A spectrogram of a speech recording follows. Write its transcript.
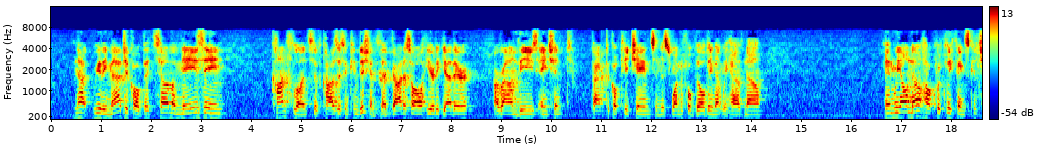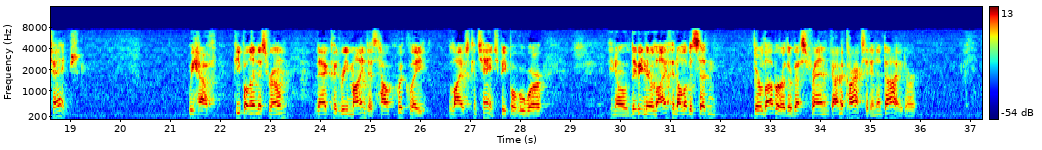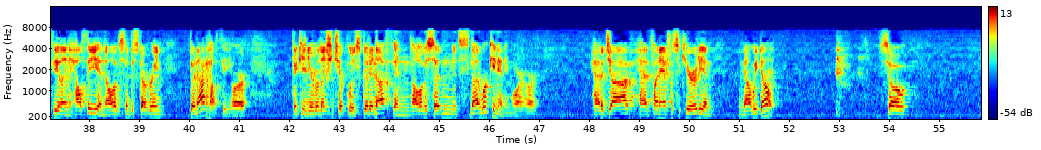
not really magical, but some amazing confluence of causes and conditions that got us all here together around these ancient practical teachings in this wonderful building that we have now. And we all know how quickly things can change. We have people in this room that could remind us how quickly lives can change. People who were, you know, living their life and all of a sudden their lover or their best friend got in a car accident and died, or feeling healthy and all of a sudden discovering they're not healthy, or thinking your relationship was good enough and all of a sudden it's not working anymore, or had a job, had financial security, and now we don't. So,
